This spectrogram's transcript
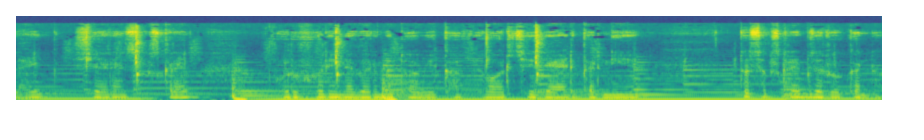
like share and subscribe Furfuri Nagar में तो अभी काफ़ी और चीज़ें ऐड करनी है तो सब्सक्राइब ज़रूर करना।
